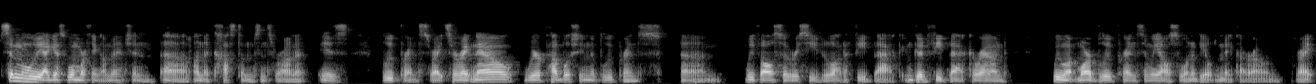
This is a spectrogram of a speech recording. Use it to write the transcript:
Similarly, I guess one more thing I'll mention uh, on the custom, since we're on it, is blueprints, right? So right now we're publishing the blueprints. Um, we've also received a lot of feedback and good feedback around we want more blueprints and we also want to be able to make our own, right?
